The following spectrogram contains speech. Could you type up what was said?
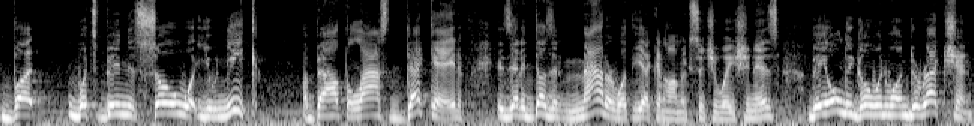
But what's been so unique about the last decade is that it doesn't matter what the economic situation is. They only go in one direction.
